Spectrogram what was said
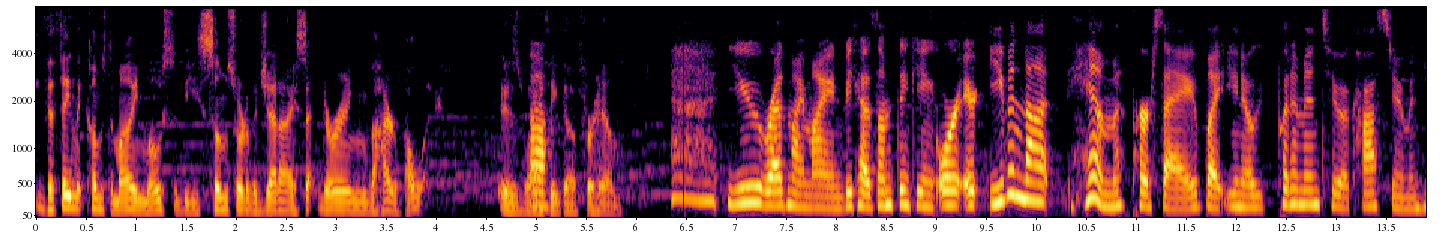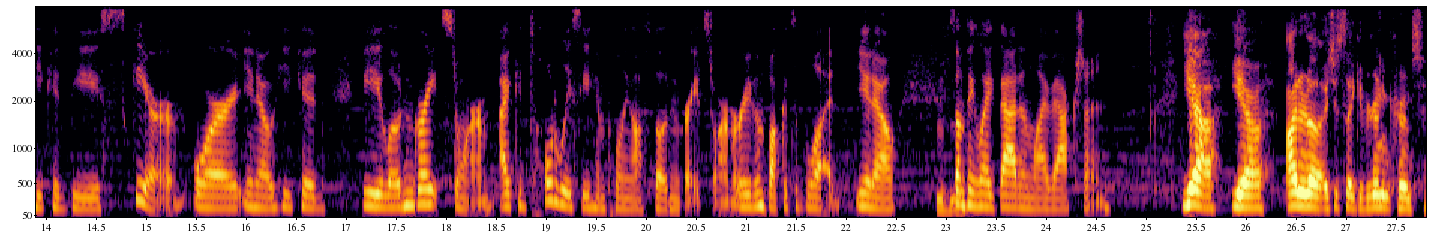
the thing that comes to mind most would be some sort of a Jedi set during the High Republic, is what I Ah. think of for him. You read my mind because I'm thinking, or even not him per se, but you know, put him into a costume and he could be Sskeer, or you know, he could be Loden Greatstorm. I could totally see him pulling off Loden Greatstorm, or even Buckets of Blood. You know, Mhm. something like that in live action. Yeah, yeah. I don't know. It's just like if you're going to Chris,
